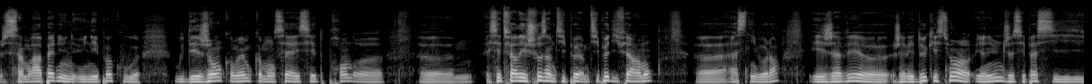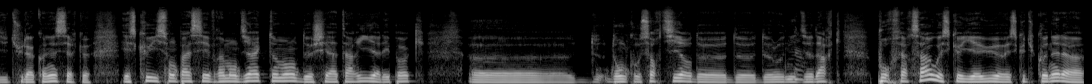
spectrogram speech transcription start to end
ça me rappelle une, une époque où, où des gens, quand même, commençaient à essayer de prendre, euh, euh, essayer de faire des choses un petit peu, un petit peu différemment à ce niveau-là. Et j'avais j'avais deux questions. Alors, il y en a une, je sais pas si tu la connais, c'est-à-dire que est-ce qu'ils sont passés vraiment directement de chez Atari à l'époque, donc au sortir de, de, de the Dark, pour faire ça, ou est-ce qu'il y a eu, est-ce que tu connais la,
